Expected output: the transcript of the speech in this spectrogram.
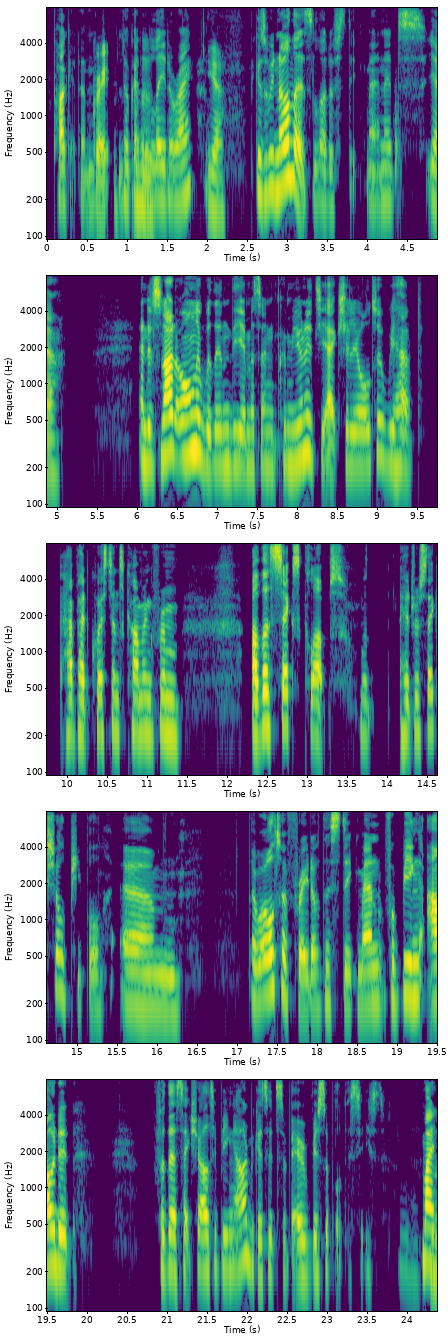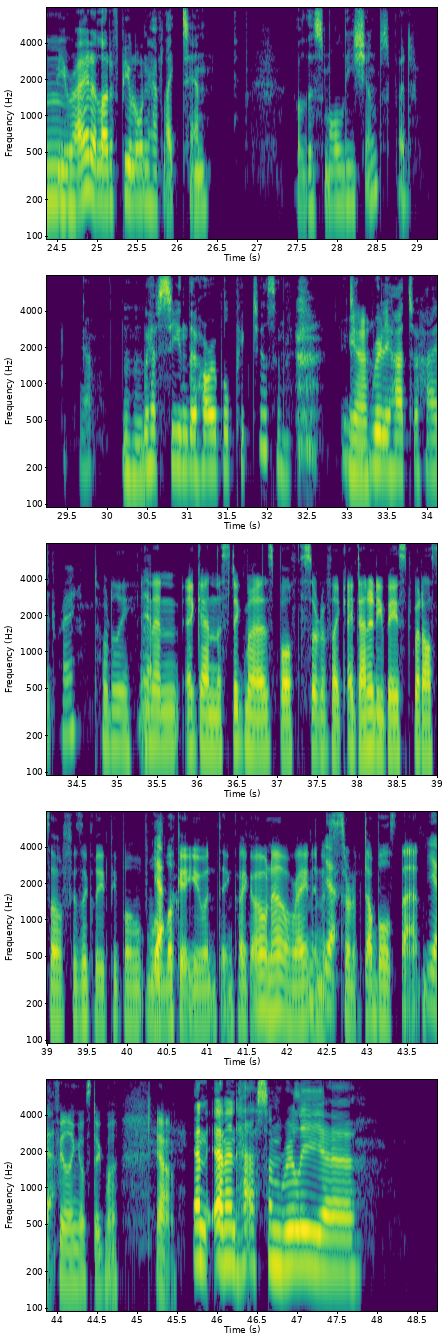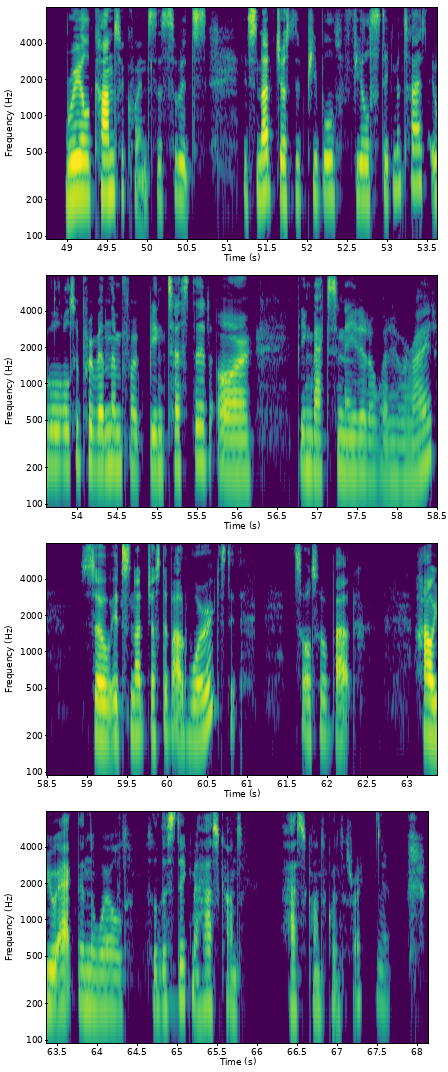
pocket and Great. look at it later, right? yeah. because we know there's a lot of stigma and it's yeah and it's not only within the MSM community actually also we have have had questions coming from other sex clubs with heterosexual people um, they were also afraid of the stigma and for being outed for their sexuality being out because it's a very visible disease might be right a lot of people only have like 10 of the small lesions but Yeah. we have seen the horrible pictures and it's Yeah. really hard to hide, right? Totally. Yeah. And then again, the stigma is both sort of like identity based, but also physically. People will Yeah. look at you and think like, "Oh no," right? And it Yeah. sort of doubles that Yeah. feeling of stigma. Yeah. And and it has some really uh, real consequences. So it's it's not just that people feel stigmatized; it will also prevent them from being tested or being vaccinated or whatever, right? So it's not just about words; it's also about how you act in the world. So the stigma has con- has consequences, right? Yeah,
